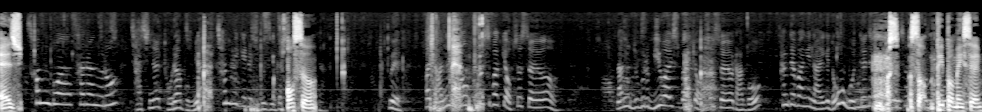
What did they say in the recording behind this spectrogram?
as also some people may say,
